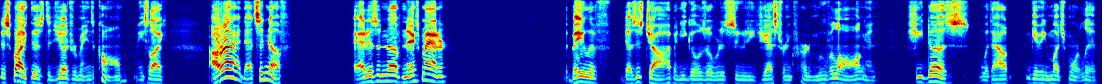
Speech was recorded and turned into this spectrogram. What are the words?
Despite this, the judge remains calm. He's like, All right, that's enough. That is enough. Next matter. The bailiff does his job, and he goes over to Susie, gesturing for her to move along, and she does without giving much more lip.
